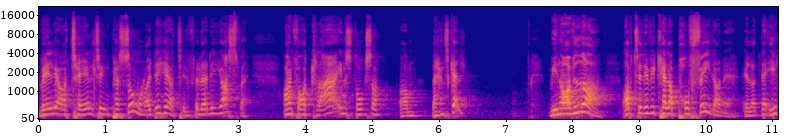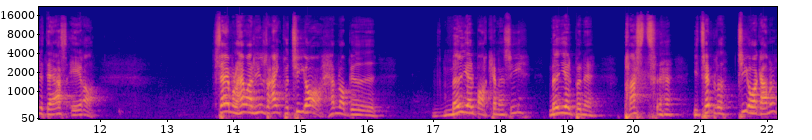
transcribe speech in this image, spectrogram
vælger at tale til en person, og i det her tilfælde er det Josva. Og han får klare instrukser om, hvad han skal. Vi når videre op til det, vi kalder profeterne, eller hele deres æra. Samuel, han var en lille dreng på 10 år. Han var blevet medhjælper, kan man sige. Medhjælpende præst i templet, 10 år gammel.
